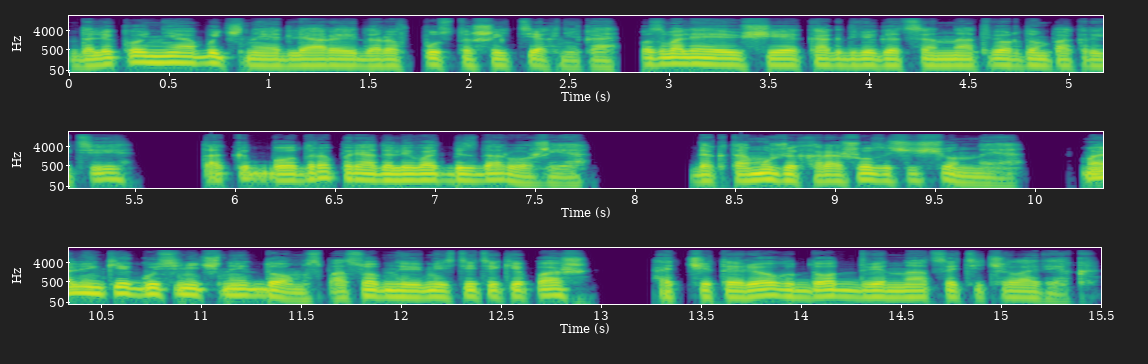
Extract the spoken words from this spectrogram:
Далеко необычная для рейдеров пустошей техника, позволяющая как двигаться на твердом покрытии, так и бодро преодолевать бездорожье. Да к тому же хорошо защищенные. Маленький гусеничный дом, способный вместить экипаж от 4 до 12 человек.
